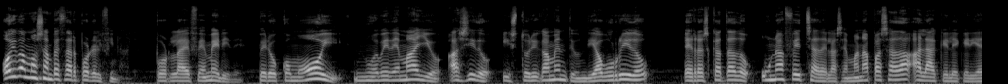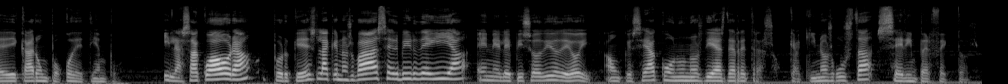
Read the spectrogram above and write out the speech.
Hoy vamos a empezar por el final, por la efeméride, pero como hoy, 9 de mayo, ha sido históricamente un día aburrido, he rescatado una fecha de la semana pasada a la que le quería dedicar un poco de tiempo. Y la saco ahora porque es la que nos va a servir de guía en el episodio de hoy, aunque sea con unos días de retraso, que aquí nos gusta ser imperfectos.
